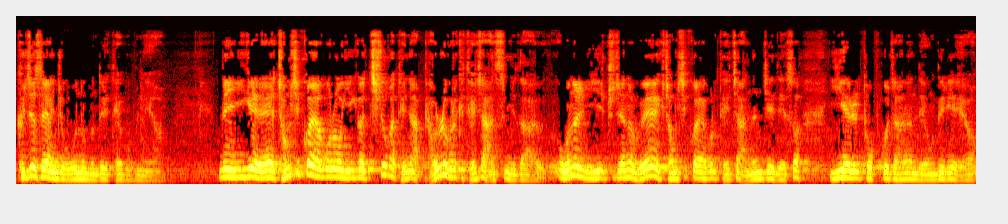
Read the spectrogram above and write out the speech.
그제서야 이제 오는 분들이 대부분이에요. 근데 이게 정신과 약으로 이거 치료가 되냐? 별로 그렇게 되지 않습니다. 오늘 이 주제는 왜 정신과 약으로 되지 않는지에 대해서 이해를 돕고자 하는 내용들이에요.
